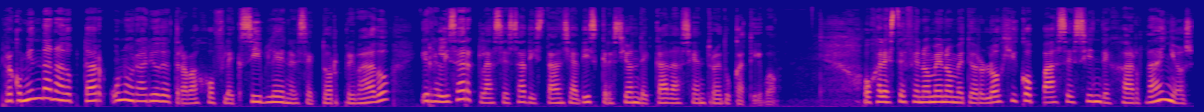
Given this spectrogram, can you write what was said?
recomiendan adoptar un horario de trabajo flexible en el sector privado y realizar clases a distancia a discreción de cada centro educativo. Ojalá este fenómeno meteorológico pase sin dejar daños,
